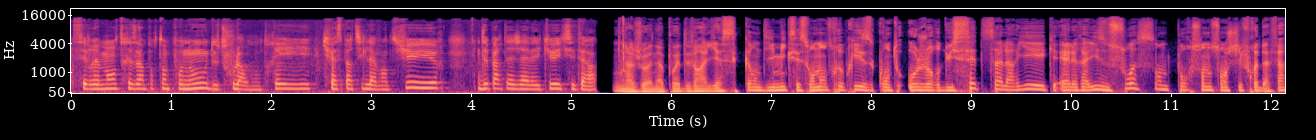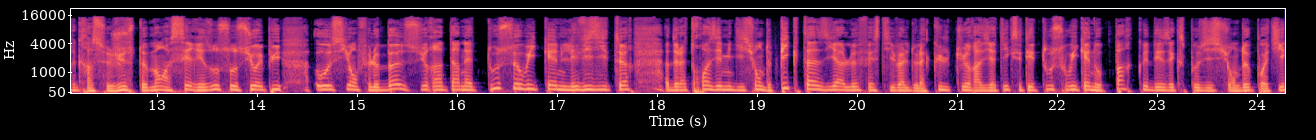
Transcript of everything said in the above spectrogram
C'est vraiment très important pour nous de tout leur montrer, qu'ils fassent partie de l'aventure, de partager avec eux, etc. Johanna Poitvin, alias Candy Mix, et son entreprise compte aujourd'hui 7 salariés et elle réalise 60% de son chiffre d'affaires grâce justement à ses réseaux sociaux. Et puis aussi, on fait le buzz sur Internet tout ce week-end. Les visiteurs de la troisième édition de Pictasia, le festival de la culture asiatique, c'était tout ce week-end au parc des expositions de Poitiers.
